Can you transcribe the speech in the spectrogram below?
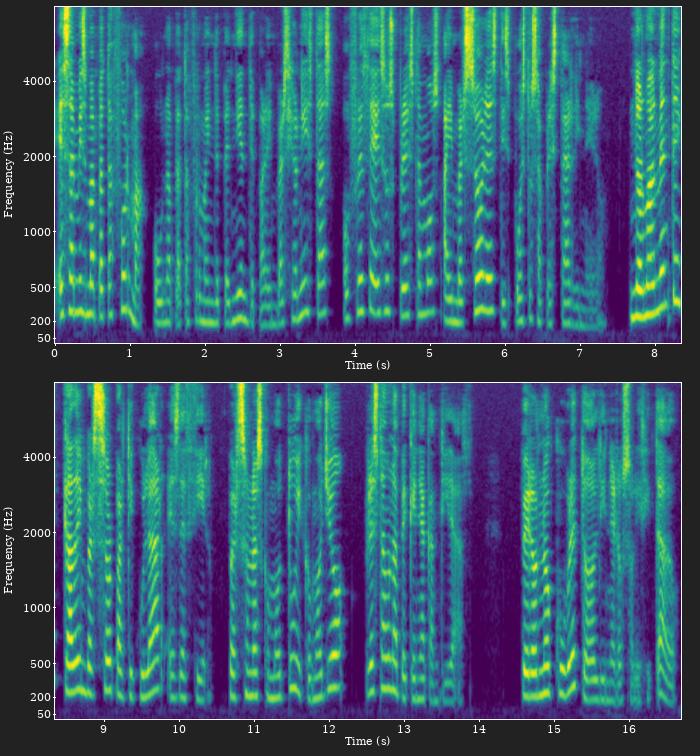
esa misma plataforma o una plataforma independiente para inversionistas ofrece esos préstamos a inversores dispuestos a prestar dinero. Normalmente cada inversor particular, es decir, personas como tú y como yo, presta una pequeña cantidad, pero no cubre todo el dinero solicitado.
